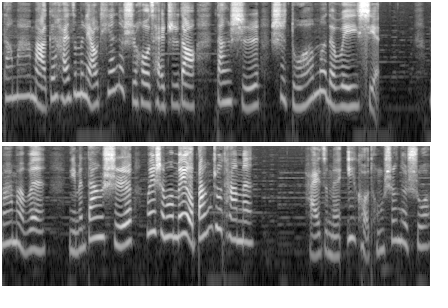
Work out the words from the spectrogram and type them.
当妈妈跟孩子们聊天的时候，才知道当时是多么的危险。妈妈问：“你们当时为什么没有帮助他们？”孩子们异口同声地说：“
